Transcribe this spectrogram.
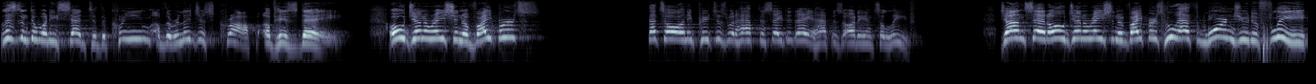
Listen to what he said to the cream of the religious crop of his day. O generation of vipers! That's all any preachers would have to say today, and half his audience will leave. John said, O generation of vipers, who hath warned you to flee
